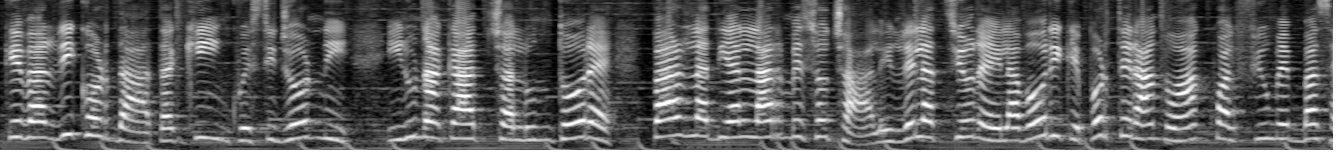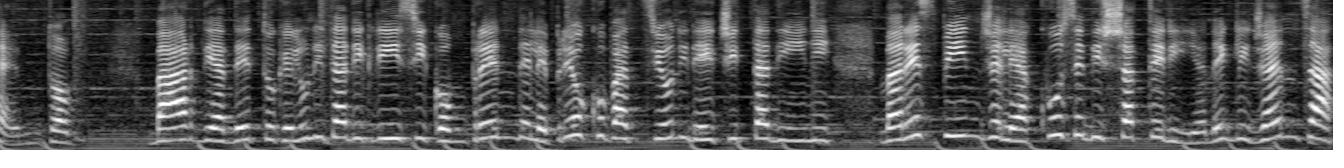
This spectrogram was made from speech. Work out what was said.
che va ricordata chi in questi giorni in una caccia all'untore parla di allarme sociale in relazione ai lavori che porteranno acqua al fiume Basento. Bardi ha detto che l'unità di crisi comprende le preoccupazioni dei cittadini, ma respinge le accuse di sciatteria, negligenza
